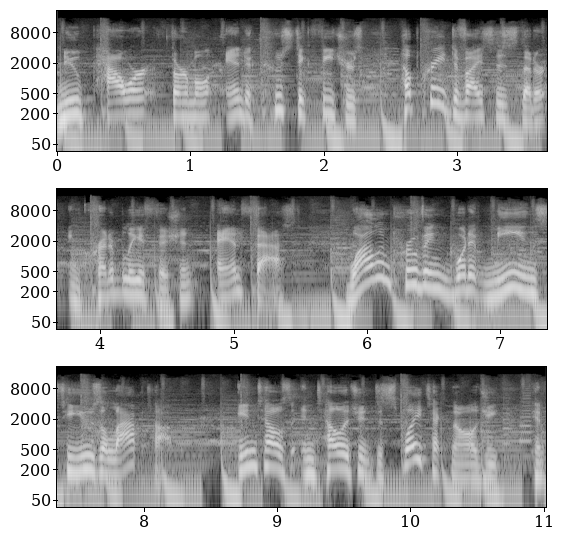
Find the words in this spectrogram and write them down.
New power, thermal, and acoustic features help create devices that are incredibly efficient and fast while improving what it means to use a laptop. Intel's intelligent display technology can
